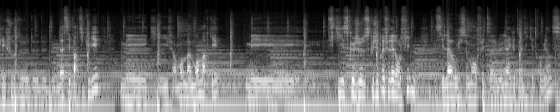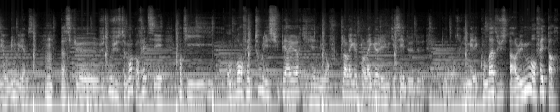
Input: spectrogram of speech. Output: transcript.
quelque chose d'assez particulier, mais qui enfin, moi, m'a moins marqué. Mais ce, qui, ce que je- ce que j'ai préféré dans le film, et c'est là où justement en fait le lien avec la thématique est trop bien, c'est Robin Williams. Mm. Parce que je trouve justement qu'en fait c'est quand il, il- on voit en fait tous les supérieurs qui viennent lui en foutre plein la gueule, plein la gueule, et lui qui essaie de, de- de- entre guillemets les combattre juste par l'humour en fait, par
